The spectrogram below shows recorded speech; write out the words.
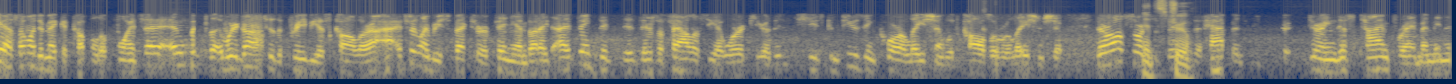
Yes, I wanted to make a couple of points. Uh, and with regard to the previous caller, I certainly respect her opinion, but I, I think that there's a fallacy at work here. That she's confusing correlation with causal relationship. There are all sorts it's of things true. that happen during this time frame. I mean,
